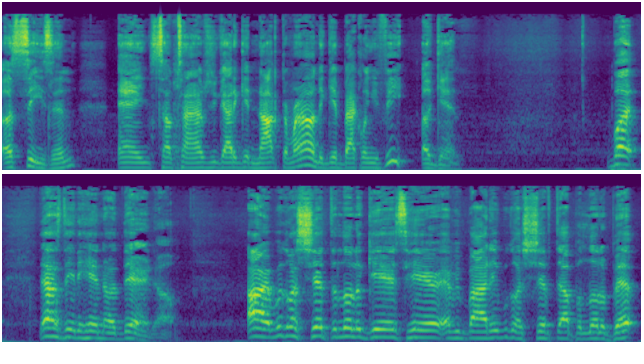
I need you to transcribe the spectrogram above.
a season, and sometimes you got to get knocked around to get back on your feet again. But that's neither here nor there, though. All right, we're gonna shift a little gears here, everybody. We're gonna shift up a little bit,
